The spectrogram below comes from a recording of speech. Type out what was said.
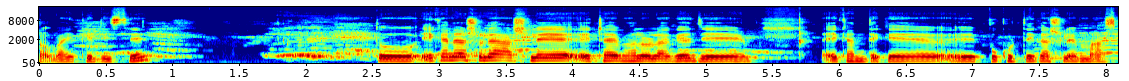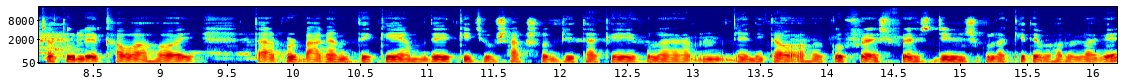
সবাইকে দিছে। তো এখানে আসলে আসলে এটাই ভালো লাগে যে এখান থেকে পুকুর থেকে আসলে মাছটা তুলে খাওয়া হয়। তারপর বাগান থেকে আমাদের কিছু শাকসবজি থাকে, এগুলা এনে খাওয়া হয়। খুব ফ্রেশ ফ্রেশ জিনিসগুলো খেতে ভালো লাগে।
